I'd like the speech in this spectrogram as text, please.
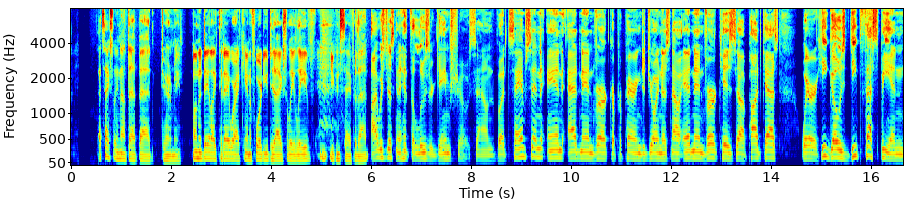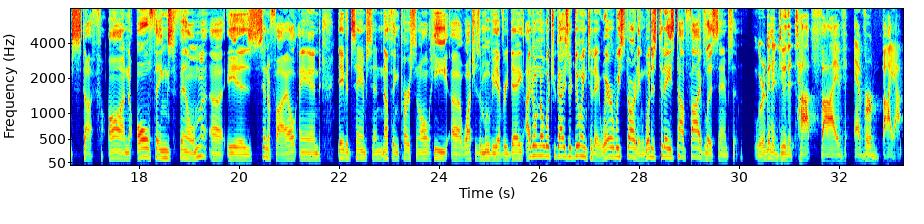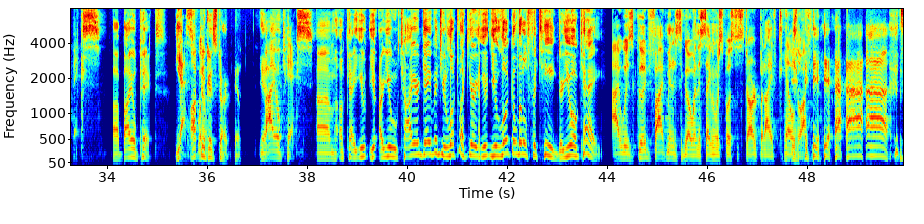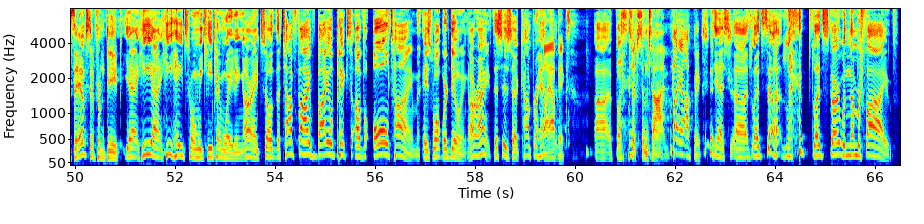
That's actually not that bad, Jeremy. On a day like today where I can't afford you to actually leave, you can say for that. I was just going to hit the loser game show sound, but Samson and Adnan Virk are preparing to join us now. Adnan Virk, his uh, podcast where he goes deep thespian stuff on all things film, uh, is Cinephile. And David Samson, nothing personal. He uh, watches a movie every day. I don't know what you guys are doing today. Where are we starting? What is today's top five list, Samson? We're going to do the top five ever biopics. Uh, biopics. Yes. Off to a good start. Yeah. Yeah. Biopics. Um, okay, you, you are you tired, David? You look like you're you you look a little fatigued. Are you okay? I was good five minutes ago when the segment was supposed to start, but I've tailed off. yeah. Samson from deep. Yeah, he uh, he hates when we keep him waiting. All right, so the top five biopics of all time is what we're doing. All right, this is a comprehensive Biopics. Uh, This took some time. Biopics. yes, uh, let's uh, let, let's start with number five.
